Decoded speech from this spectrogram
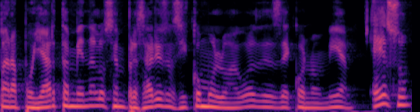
para apoyar también a los empresarios, así como lo hago desde economía. Eso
